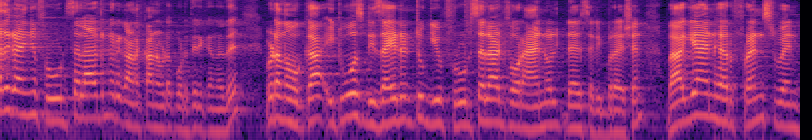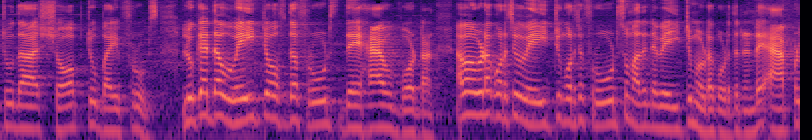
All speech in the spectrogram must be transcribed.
അത് കഴിഞ്ഞ് ഫ്രൂട്ട് സലാഡിന്റെ ഒരു കണക്കാണ് ഇവിടെ കൊടുത്തിരിക്കുന്നത്. ഇവിടെ നോക്കുക it was decided to give fruit salad for annual day celebration Bhagya and her friends went to the shop to buy fruits look at the weight of the fruits they have ബോട്ടാണ് അപ്പോൾ ഇവിടെ കുറച്ച് വെയിറ്റും കുറച്ച് ഫ്രൂട്ട്സും അതിന്റെ വെയിറ്റും ഇവിടെ കൊടുത്തിട്ടുണ്ട്. ആപ്പിൾ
